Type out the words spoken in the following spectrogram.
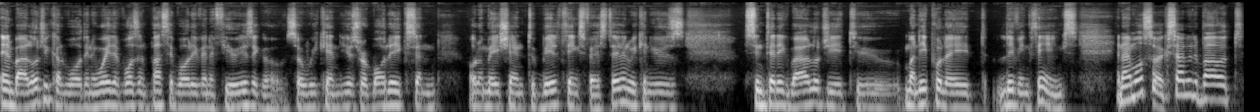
and biological world in a way that wasn't possible even a few years ago. So we can use robotics and automation to build things faster, and we can use synthetic biology to manipulate living things. And I'm also excited about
